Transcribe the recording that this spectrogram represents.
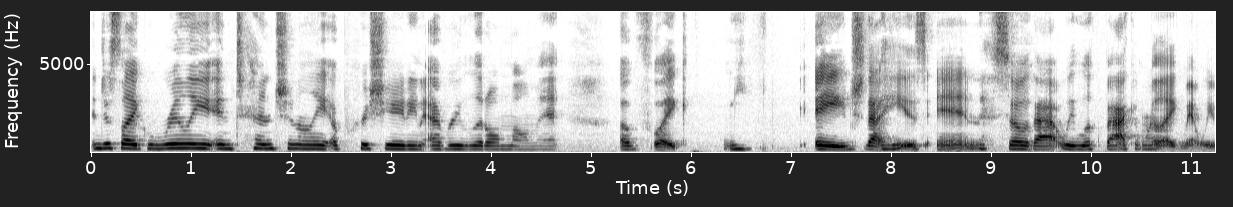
and just like really intentionally appreciating every little moment of like age that he is in so that we look back and we're like man we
